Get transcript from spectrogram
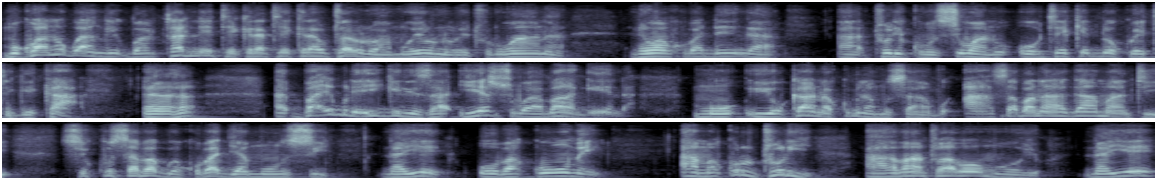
Mukwano gwange gwataneteekerateekera lutalo lwa mwoyo luno lwe tulwana newankubadde nga tuli ku nsi wano oteekeddwa okwetegeka. Bayibuli eyigiriza yesu bw'aba agenda mu yokaana 17 asaba n'agamba nti sikusaba gwe kubajja mu nsi naye obakuume. Amakulu tuli abantu ab'omwoyo naye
